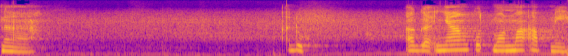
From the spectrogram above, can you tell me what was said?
Nah. Aduh. Agak nyangkut mohon maaf nih.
